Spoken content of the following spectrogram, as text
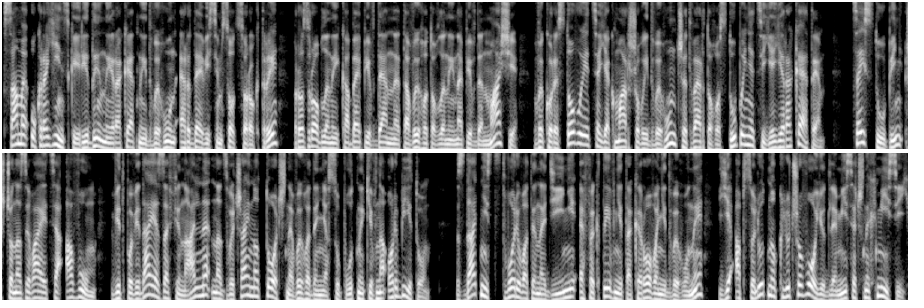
Саме український рідинний ракетний двигун РД-843, розроблений КБ Південне та виготовлений на Південмаші, використовується як маршовий двигун четвертого ступеня цієї ракети. Цей ступінь, що називається АВУМ, відповідає за фінальне надзвичайно точне виведення супутників на орбіту. Здатність створювати надійні, ефективні та керовані двигуни є абсолютно ключовою для місячних місій.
